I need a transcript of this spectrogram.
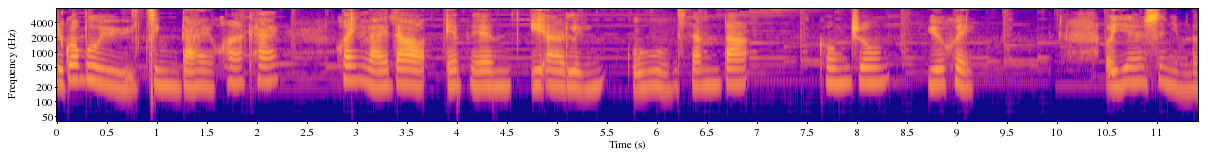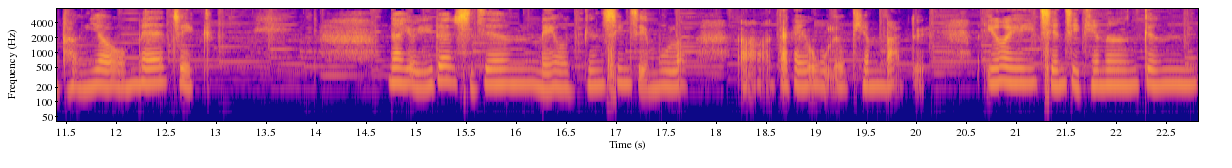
时光不语，静待花开。欢迎来到 FM 一二零五五三八空中约会。我依然是你们的朋友 Magic。那有一段时间没有更新节目了，啊，大概有五六天吧。对，因为前几天呢，跟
